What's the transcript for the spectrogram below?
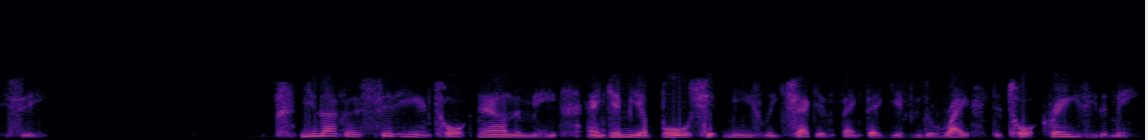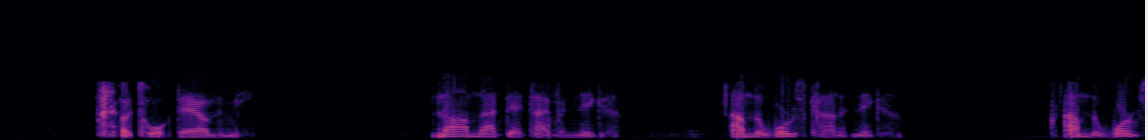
You see, you're not going to sit here and talk down to me and give me a bullshit measly check and think they give you the right to talk crazy to me or talk down to me. No, I'm not that type of nigga. I'm the worst kind of nigga. I'm the worst.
